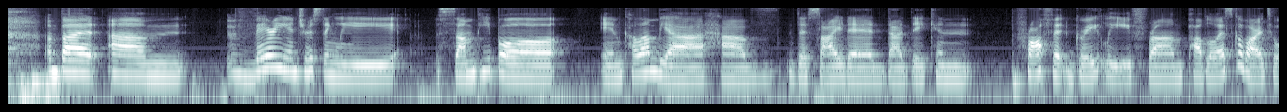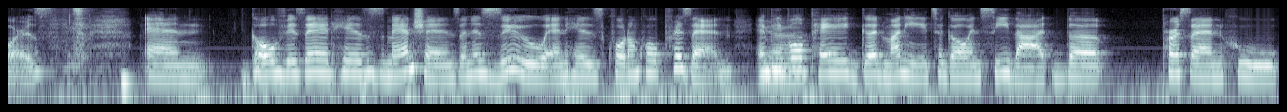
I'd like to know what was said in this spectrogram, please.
but um, very interestingly, some people in Colombia have decided that they can profit greatly from Pablo Escobar tours. And go visit his mansions and his zoo and his quote unquote prison. And yeah. people pay good money to go and see that. The person who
